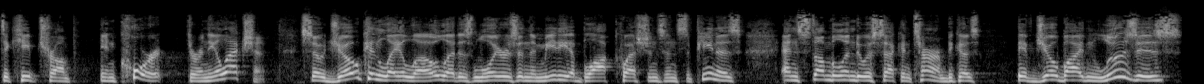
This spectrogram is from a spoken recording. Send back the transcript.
to keep Trump in court during the election. So Joe can lay low, let his lawyers and the media block questions and subpoenas, and stumble into a second term. Because if Joe Biden loses,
